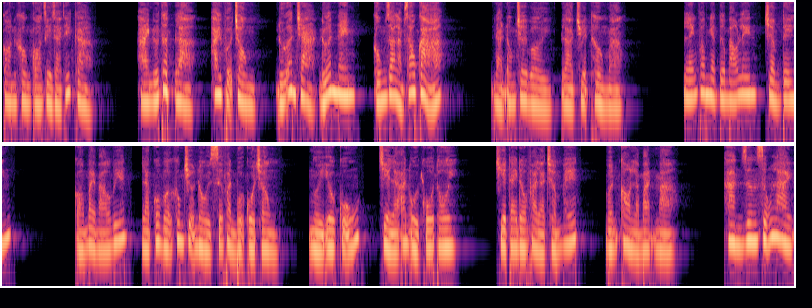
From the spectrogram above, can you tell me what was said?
Con không có gì giải thích cả. Hai đứa thật là hai vợ chồng, đứa ăn trả, đứa ăn nem, không ra làm sao cả. Đàn ông chơi bời là chuyện thường mà. Lãnh Phong nhặt tờ báo lên, trầm tính. Có bài báo viết là cô vợ không chịu nổi sự phản bội của chồng. Người yêu cũ chỉ là ăn ủi cô thôi. Chia tay đâu phải là chấm hết, vẫn còn là bạn mà. Hàn Dương sững lại.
